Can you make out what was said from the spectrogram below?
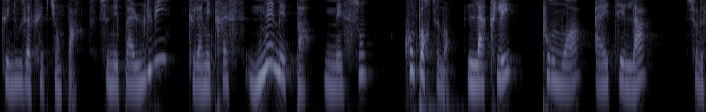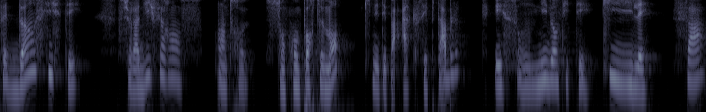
que nous acceptions pas. Ce n'est pas lui que la maîtresse n'aimait pas, mais son comportement. La clé, pour moi, a été là sur le fait d'insister sur la différence entre son comportement, qui n'était pas acceptable, et son identité, qui il est. Ça,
